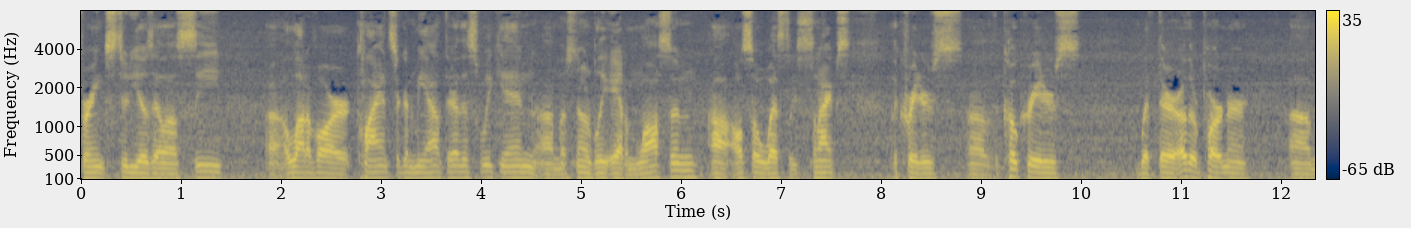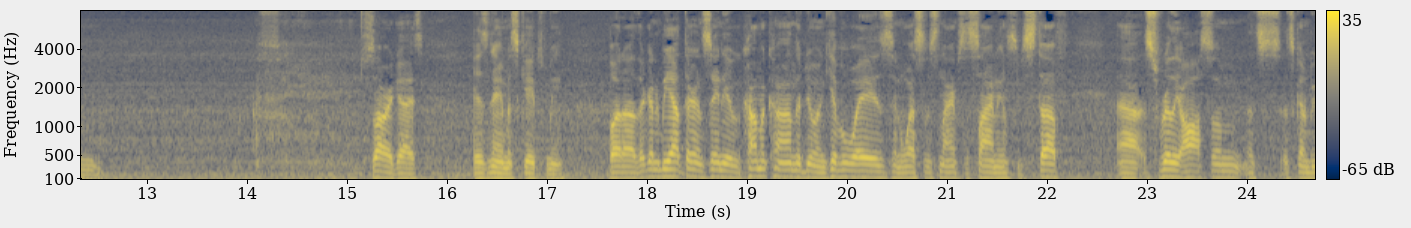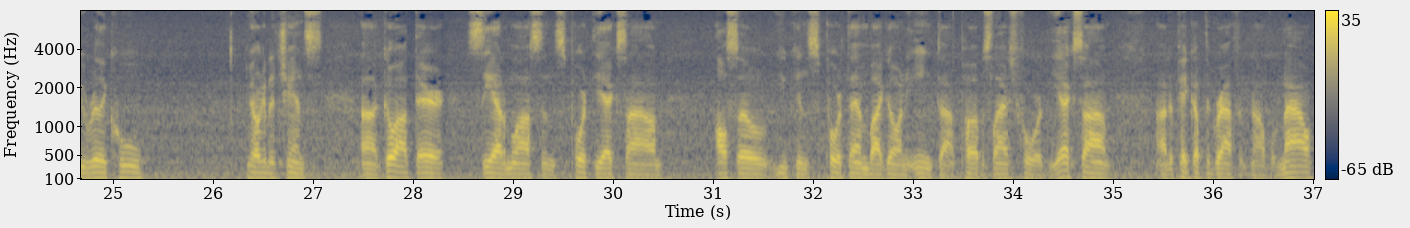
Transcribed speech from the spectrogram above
for Inked Studios LLC, uh, a lot of our clients are going to be out there this weekend. Uh, most notably Adam Lawson, uh, also Wesley Snipes, the creators, uh, the co-creators, with their other partner. Um, sorry, guys, his name escapes me. But uh, they're going to be out there in San Diego Comic Con. They're doing giveaways, and Wesley Snipes is signing some stuff. Uh, it's really awesome. It's it's going to be really cool. Y'all get a chance, uh, go out there, see Adam Lawson, support the Exiled. Also, you can support them by going to ink.pub slash forward the Exiled uh, to pick up the graphic novel. Now,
